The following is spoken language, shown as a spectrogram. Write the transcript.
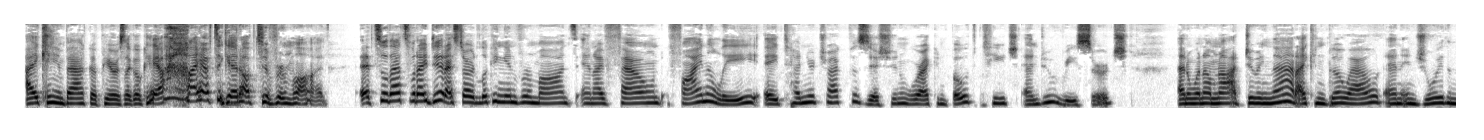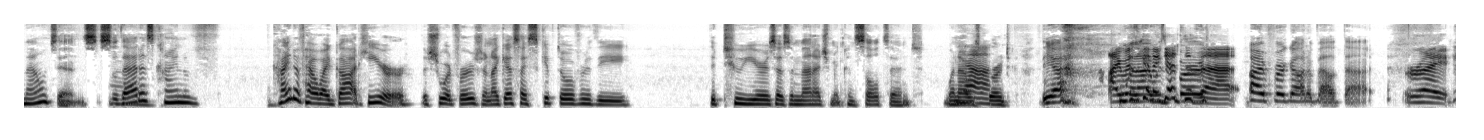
I came back up here. I was like, okay, I have to get up to Vermont. And so that's what I did. I started looking in Vermont and I found finally a tenure track position where I can both teach and do research. And when I'm not doing that, I can go out and enjoy the mountains. So mm. that is kind of kind of how I got here, the short version. I guess I skipped over the the two years as a management consultant when yeah. I was burned. Yeah. I was going to get burned, to that. I forgot about that. Right.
